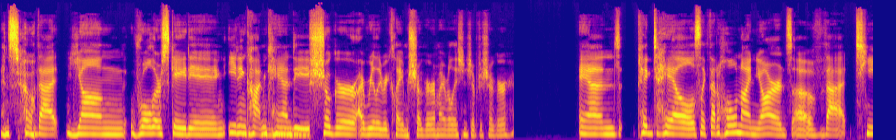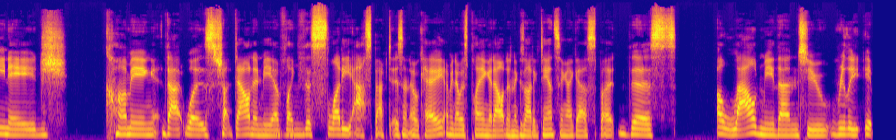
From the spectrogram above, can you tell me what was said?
And so that young roller skating, eating cotton candy, sugar, I really reclaimed sugar, in my relationship to sugar. And pigtails, like that whole nine yards of that teenage coming that was shut down in me of like Mhm. this slutty aspect isn't okay. I mean, I was playing it out in exotic dancing, I guess, but this allowed me then to really it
